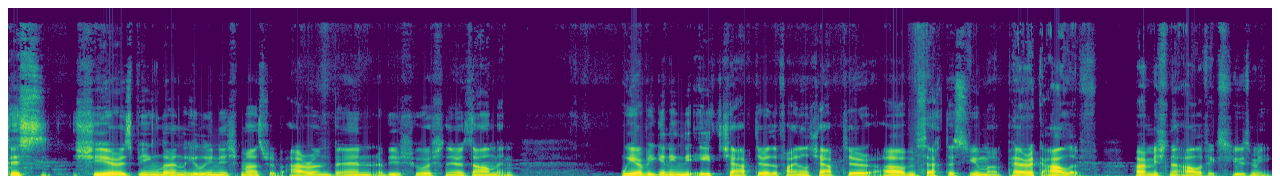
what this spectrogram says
This shiur is being learned the Ilu Nishmas Reb Aaron ben Rabbi Yeshua Shner Zalman. We are beginning the eighth chapter, the final chapter of Masechtas Yuma, Perek Aleph, or Mishnah Aleph, excuse me.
